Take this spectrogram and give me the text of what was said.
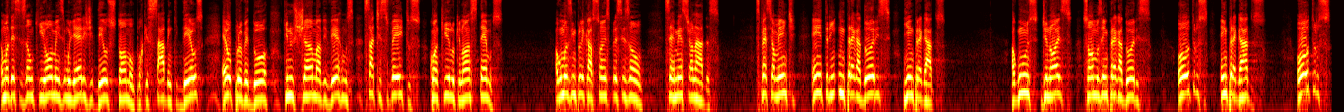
é uma decisão que homens e mulheres de Deus tomam, porque sabem que Deus é o provedor que nos chama a vivermos satisfeitos com aquilo que nós temos. Algumas implicações precisam ser mencionadas, especialmente entre empregadores e empregados. Alguns de nós somos empregadores, outros empregados, outros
